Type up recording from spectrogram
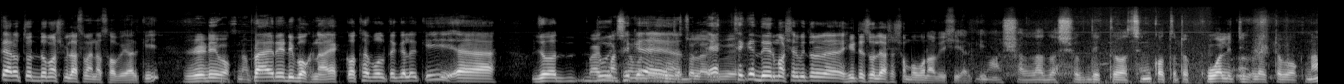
তেরো চোদ্দ মাস প্লাস মাইনাস হবে আর কি। রেডি বকনা প্রায় রেডি বক না। এক কথায় বলতে গেলে কি দুই থেকে চলে এক থেকে দেড় মাসের ভিতরে হিটে চলে আসার সম্ভাবনা বেশি আর কি। মাশাআল্লাহ দর্শক দেখতে পাচ্ছেন কতটা কোয়ালিটি ফুল একটা বকনা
